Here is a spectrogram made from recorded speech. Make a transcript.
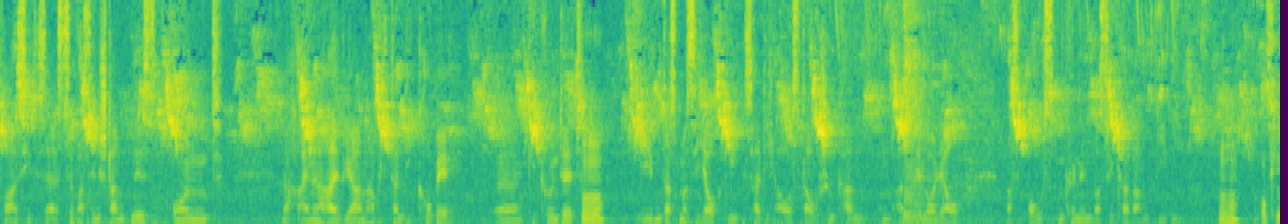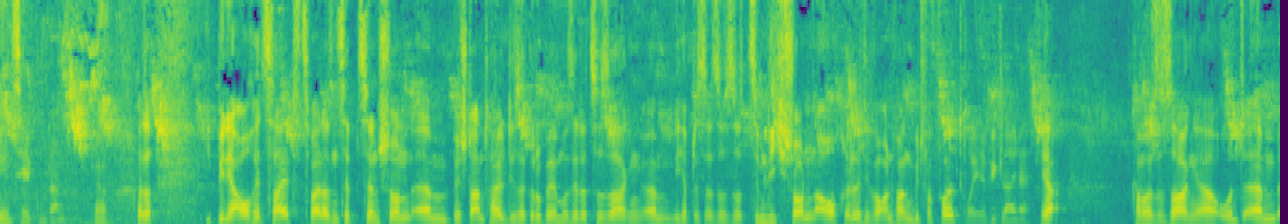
quasi das erste, was entstanden ist und nach eineinhalb Jahren habe ich dann die Gruppe äh, gegründet, mhm. eben, dass man sich auch gegenseitig austauschen kann und andere Leute auch was posten können, was sie gerade anbieten. Mhm. Okay. Das sehr gut an. Ja. Also ich bin ja auch jetzt seit 2017 schon ähm, Bestandteil dieser Gruppe, muss ich dazu sagen. Ähm, ich habe das also so ziemlich schon auch relativ am Anfang mitverfolgt. Treue Begleiter. Ja, kann man so sagen, ja. Und ähm,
